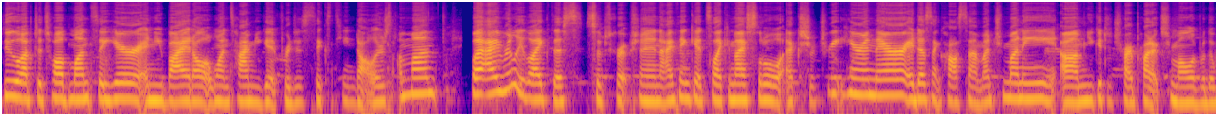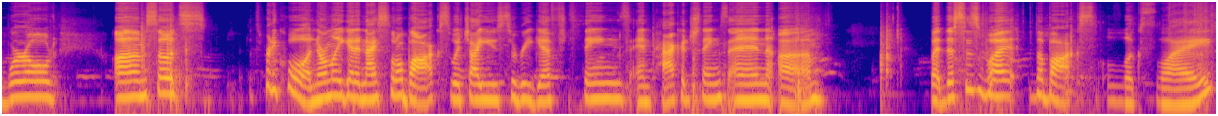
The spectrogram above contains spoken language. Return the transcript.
do up to 12 months a year and you buy it all at one time, you get for just $16 a month. But I really like this subscription. I think it's like a nice little extra treat here and there. It doesn't cost that much money. Um, you get to try products from all over the world. Um, so it's it's pretty cool. Normally you get a nice little box, which I use to regift things and package things in. Um, but this is what the box looks like.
